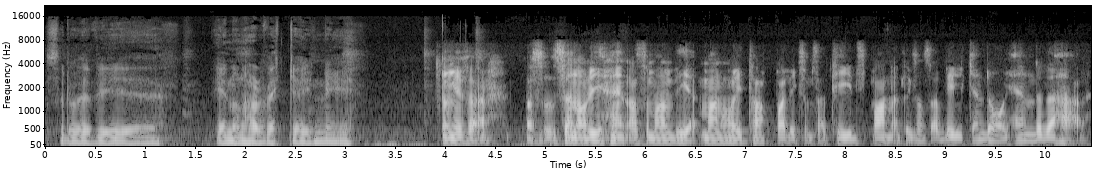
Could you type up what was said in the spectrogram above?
Så då är vi eh, en och en halv vecka in i... ungefär. Alltså, sen har det ju hänt, alltså man, vet, man har ju tappat liksom så tidsspannet. Liksom så här, vilken dag hände det här?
